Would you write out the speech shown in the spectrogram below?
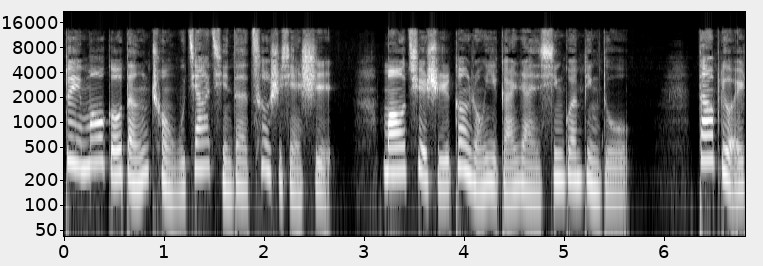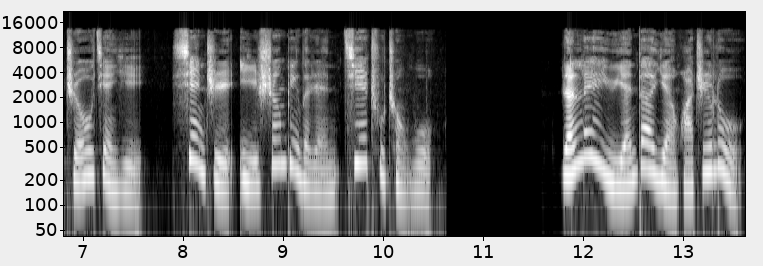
对猫狗等宠物家禽的测试显示，猫确实更容易感染新冠病毒。WHO 建议限制已生病的人接触宠物。人类语言的演化之路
